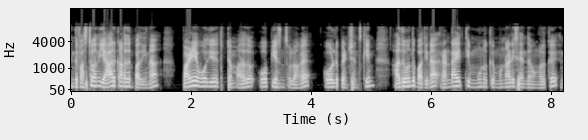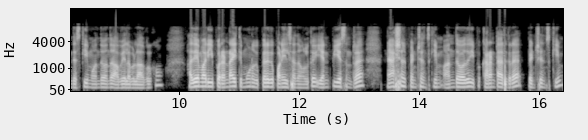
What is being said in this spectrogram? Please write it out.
இந்த ஃபஸ்ட்டு வந்து யாருக்கானதுன்னு பார்த்தீங்கன்னா பழைய ஓதிய திட்டம் அதாவது ஓபிஎஸ்ன்னு சொல்லுவாங்க ஓல்டு பென்ஷன் ஸ்கீம் அது வந்து பார்த்தீங்கன்னா ரெண்டாயிரத்தி மூணுக்கு முன்னாடி சேர்ந்தவங்களுக்கு இந்த ஸ்கீம் வந்து வந்து அவைலபிளாக இருக்கும் அதே மாதிரி இப்போ ரெண்டாயிரத்தி மூணுக்கு பிறகு பணியில் சேர்ந்தவங்களுக்கு என்பிஎஸ்ன்ற நேஷனல் பென்ஷன் ஸ்கீம் அந்த வந்து இப்போ கரண்ட்டாக இருக்கிற பென்ஷன் ஸ்கீம்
